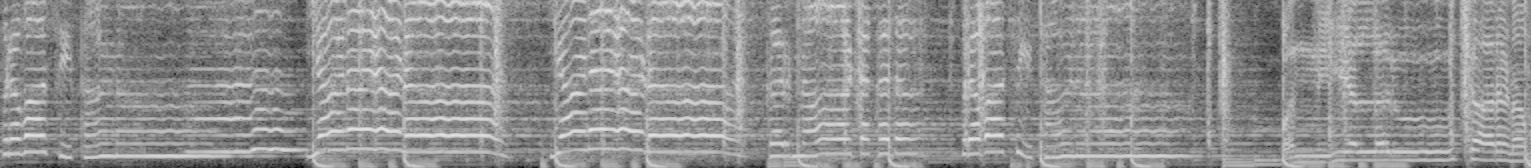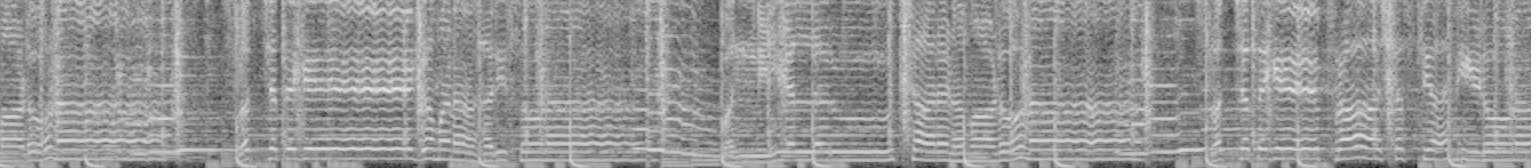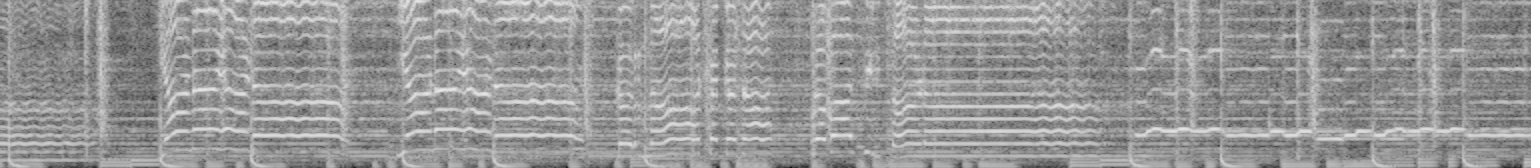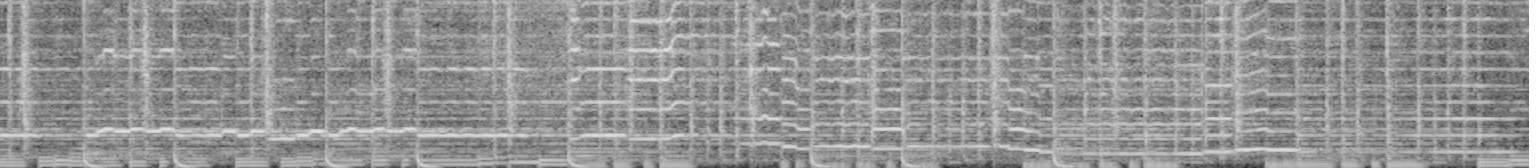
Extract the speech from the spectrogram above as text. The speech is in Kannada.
ಪ್ರವಾಸಿ ತಾಣ. ಯಾಣ, ಕರ್ನಾಟಕದ ಪ್ರವಾಸಿ ತಾಣ. ಬನ್ನಿ ಎಲ್ಲರೂ ಚಾರಣ ಮಾಡೋಣ, ಸ್ವಚ್ಛತೆಗೆ ಗಮನ ಹರಿಸೋಣ. ಬನ್ನಿ ಎಲ್ಲರೂ ಚಾರಣ ಮಾಡೋಣ. ಸ್ವಚ್ಛತೆಗೆ ಪ್ರಾಶಸ್ತ್ಯ ನೀಡೋಣ.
